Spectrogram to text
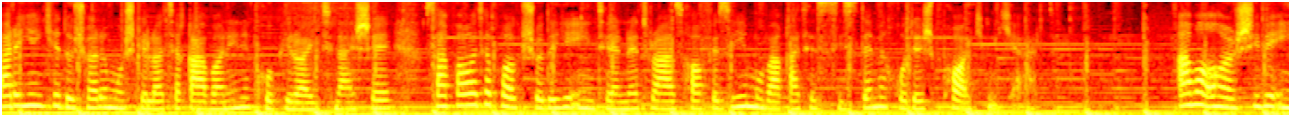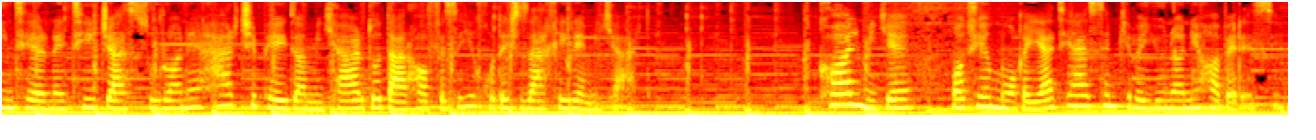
برای اینکه دچار مشکلات قوانین کپی رایت نشه، صفحات پاک شده اینترنت رو از حافظه موقت سیستم خودش پاک می‌کرد. اما آرشیو اینترنتی جسورانه هرچی پیدا می‌کرد و در حافظه خودش ذخیره می‌کرد. کال میگه ما توی موقعیتی هستیم که به یونانی ها برسیم.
